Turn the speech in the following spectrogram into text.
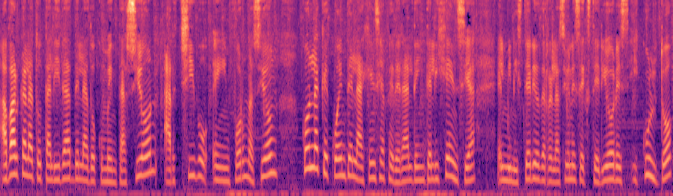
abarca la totalidad de la documentación, archivo e información con la que cuente la Agencia Federal de Inteligencia, el Ministerio de Relaciones Exteriores y Culto,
